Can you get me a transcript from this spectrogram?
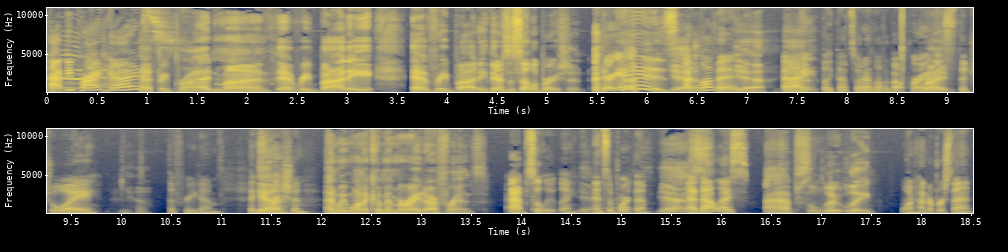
Happy Pride, guys. Happy Pride Month, everybody. Everybody. There's a celebration. There is. Yeah. I love it. Yeah. Yeah. I like that's what I love about Pride. Right. Is the joy, yeah. the freedom, the Yeah. expression. And we want to commemorate our friends. Absolutely. And support them Yes. as allies. Absolutely. 100%.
